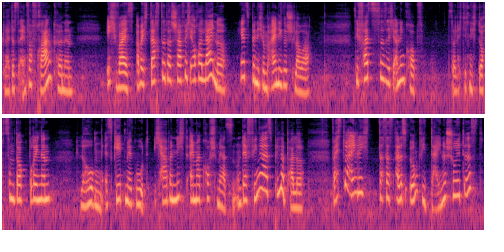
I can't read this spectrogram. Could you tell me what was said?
Du hättest einfach fragen können. Ich weiß, aber ich dachte, das schaffe ich auch alleine. Jetzt bin ich um einiges schlauer. Sie fatzte sich an den Kopf. Soll ich dich nicht doch zum Doc bringen? Logan, es geht mir gut. Ich habe nicht einmal Kopfschmerzen und der Finger ist Pillepalle. Weißt du eigentlich, dass das alles irgendwie deine Schuld ist?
